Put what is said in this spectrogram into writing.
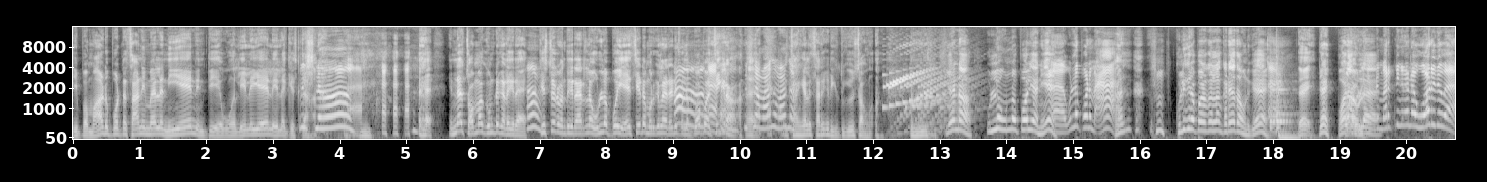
இப்ப மாடு போட்ட சாணி மேல நீயே நின்ட்டியே உன் லீலையே லீல கிருஷ்ணா. கிருஷ்ணா. என்ன சும்மா கும்பிட்டு கிடக்குற? கிருஷ்ணர் வந்துக்கிறாருல உள்ள போய் ஏசியோட முருகெல்லாம் ரெடி பண்ண போப்பா சீக்கிரம். கிருஷ்ணா வாங்க வாங்க. சாயங்காலம் சரக்கு அடிக்கிறதுக்கு யூஸ் ஆகும். ஏண்டா உள்ள இன்னும் போலியா நீ? உள்ள போணுமா? குளிக்கிற பழக்கம் எல்லாம் கிடையாதா உனக்கு? டேய் டேய் போடா உள்ள. இப்படி மிரட்டினீங்கன்னா நான் ஓடிடுவேன்.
